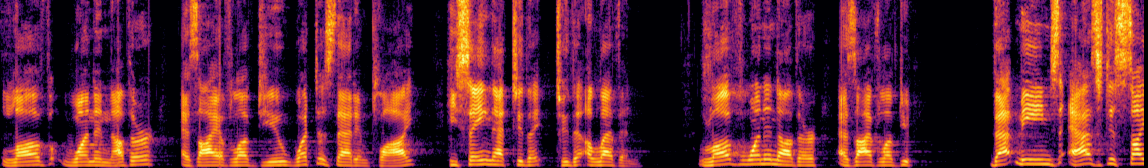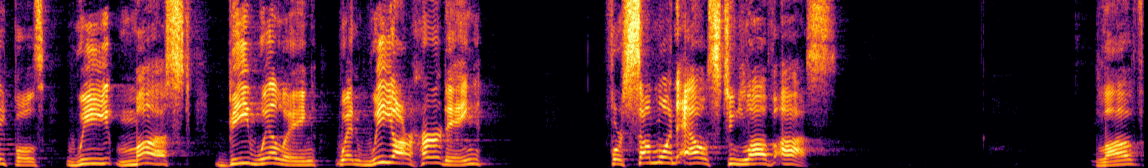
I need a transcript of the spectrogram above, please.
Love one another as I have loved you, what does that imply? He's saying that to the, to the 11. Love one another as I've loved you. That means, as disciples, we must be willing when we are hurting for someone else to love us. Love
